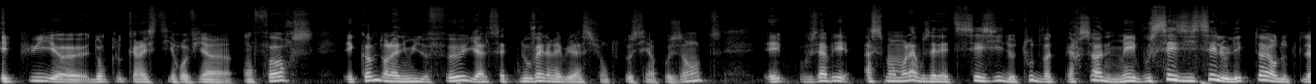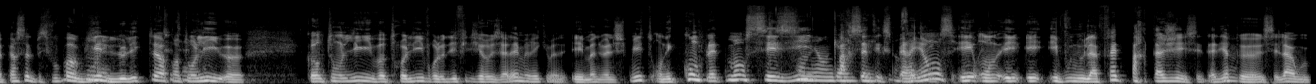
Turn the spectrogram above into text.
Et puis, euh, donc, l'Eucharistie revient en force. Et comme dans la nuit de feu, il y a cette nouvelle révélation tout aussi imposante. Et vous avez, à ce moment-là, vous allez être saisi de toute votre personne, mais vous saisissez le lecteur de toute la personne. Parce qu'il ne faut pas oublier Oui, le lecteur quand on lit. euh, quand on lit votre livre Le défi de Jérusalem, Eric et Emmanuel Schmitt, on est complètement saisi est par cette cette expérience et, on, et, et- et vous nous la faites partager. C'est-à-dire Mm. que c'est là où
